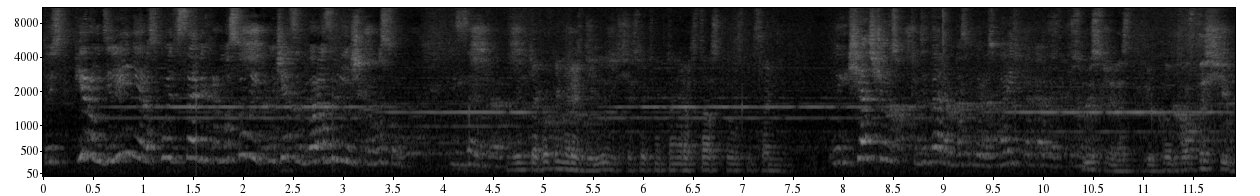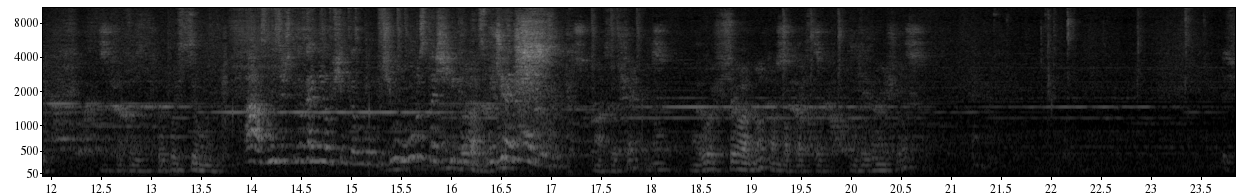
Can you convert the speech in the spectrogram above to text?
То есть в первом делении расходятся сами хромосомы и получается в два раза меньше хромосом из-за этого. А как они разделились, если их никто не растаскивал специально? Ну и сейчас еще раз по деталям посмотрим. Смотрите, пока В смысле, их растащили? Допустим. А, в смысле, что они вообще как бы... Почему мы растащили? Да. Случайным образом. А, случайно? Ну, а вы все одно там попасть, это ничего? То есть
